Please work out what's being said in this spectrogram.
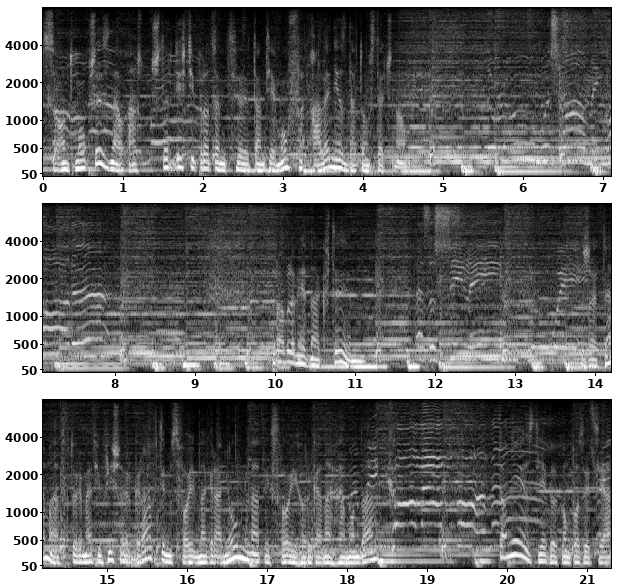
sąd mu przyznał aż 40% tantiemów, ale nie z datą wsteczną. Problem jednak w tym, że temat, który Matthew Fisher gra w tym swoim nagraniu, na tych swoich organach Hammonda, to nie jest jego kompozycja,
